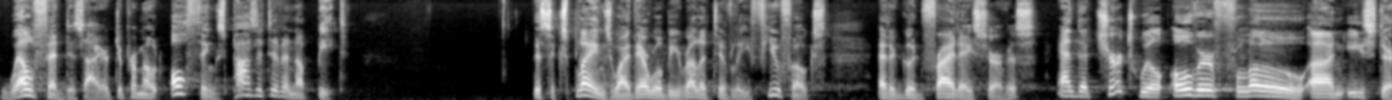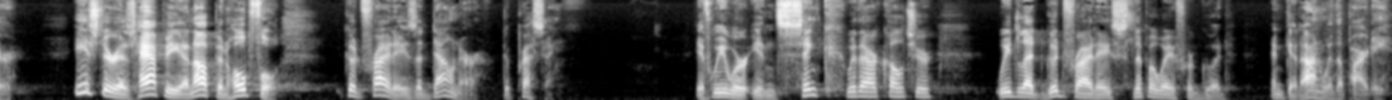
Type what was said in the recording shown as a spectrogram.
well fed desire to promote all things positive and upbeat. This explains why there will be relatively few folks at a Good Friday service, and the church will overflow on Easter. Easter is happy and up and hopeful. Good Friday is a downer, depressing. If we were in sync with our culture, we'd let Good Friday slip away for good and get on with the party.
